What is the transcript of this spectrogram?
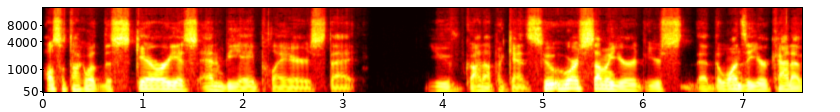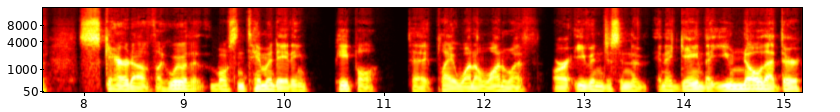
also talk about the scariest NBA players that you've gone up against. Who who are some of your your the ones that you're kind of scared of? Like who are the most intimidating people to play one on one with? Or even just in the in a game that you know that they're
